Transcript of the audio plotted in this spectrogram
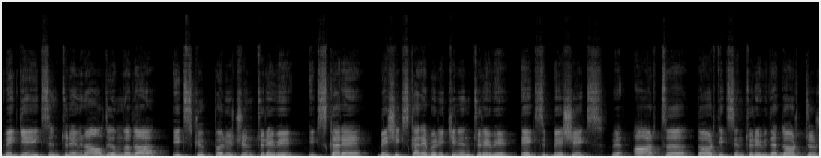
Ve gx'in türevini aldığımda da x küp bölü 3'ün türevi x kare, 5x kare bölü 2'nin türevi eksi 5x ve artı 4x'in türevi de 4'tür.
